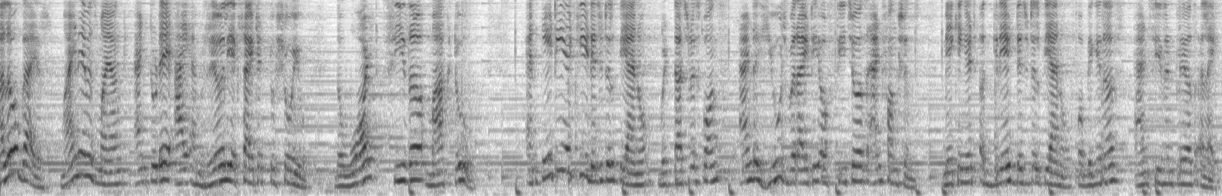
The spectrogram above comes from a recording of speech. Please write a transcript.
Hello guys, my name is Mayank and today I am really excited to show you the Vault Caesar Mark II. An 88 key digital piano with touch response and a huge variety of features and functions, making it a great digital piano for beginners and seasoned players alike.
